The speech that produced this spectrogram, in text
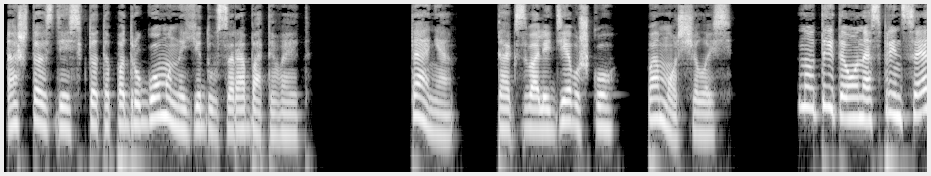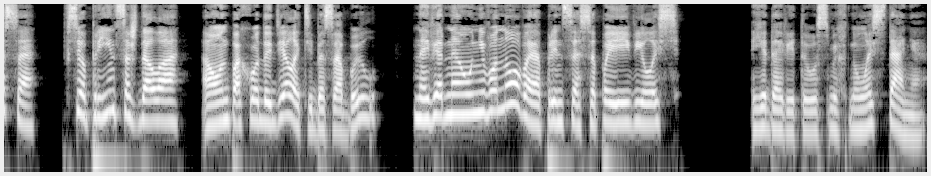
«А что здесь, кто-то по-другому на еду зарабатывает?» Таня, так звали девушку, поморщилась. «Ну ты-то у нас принцесса, все принца ждала, а он, по ходу дела, тебя забыл. Наверное, у него новая принцесса появилась». Ядовито усмехнулась Таня.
